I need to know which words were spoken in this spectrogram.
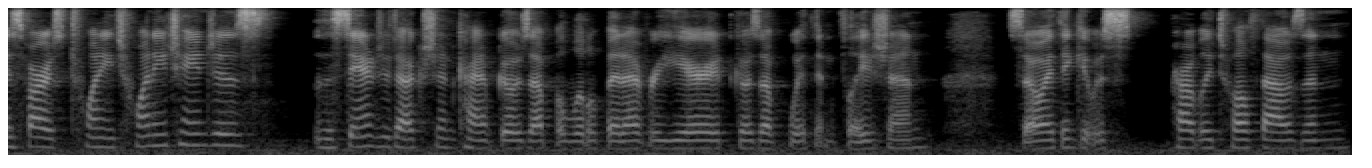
as far as 2020 changes, the standard deduction kind of goes up a little bit every year. It goes up with inflation. So I think it was probably 12,000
